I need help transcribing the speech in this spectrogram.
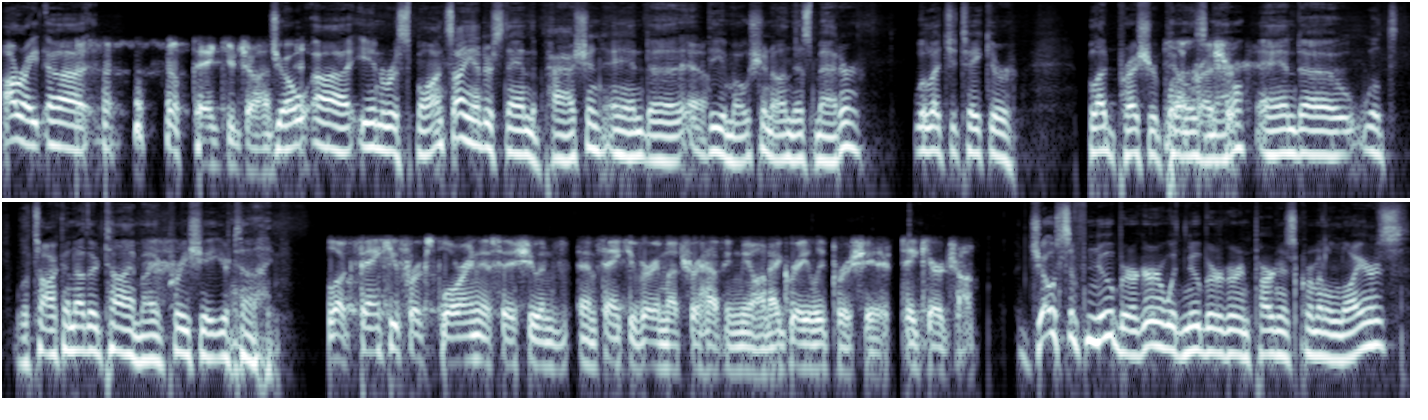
All right. Uh, Thank you, John. Joe, uh, in response, I understand the passion and uh, yeah. the emotion on this matter. We'll let you take your blood pressure pills blood pressure. now, and uh, we'll we'll talk another time. I appreciate your time. Look, thank you for exploring this issue, and, and thank you very much for having me on. I greatly appreciate it. Take care, John. Joseph Neuberger with Neuberger and Partners Criminal Lawyers.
